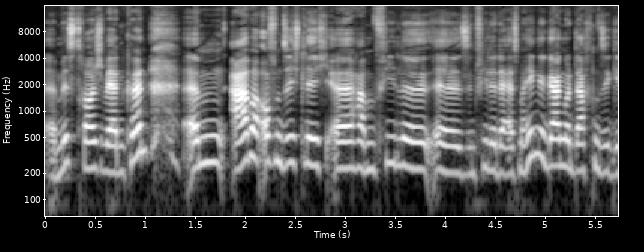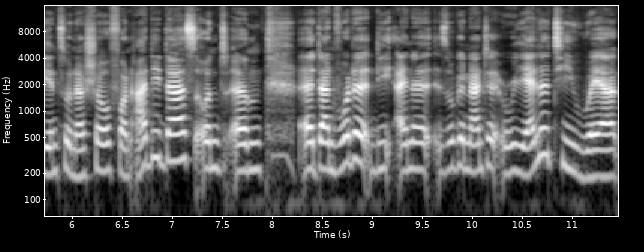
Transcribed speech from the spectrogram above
äh, misstrauisch werden können. Ähm, aber offensichtlich äh, haben viele, sind viele da erstmal hingegangen und dachten, sie gehen zu einer Show von Adidas. Und ähm, äh, dann wurde die eine sogenannte Reality Wear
